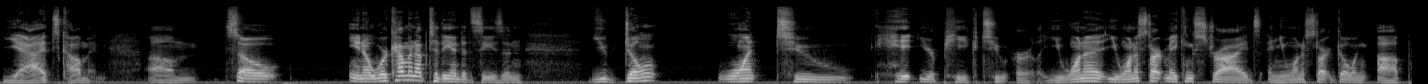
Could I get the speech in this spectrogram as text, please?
yeah, it's coming." Um, so, you know, we're coming up to the end of the season. You don't want to hit your peak too early. You wanna you wanna start making strides, and you want to start going up.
